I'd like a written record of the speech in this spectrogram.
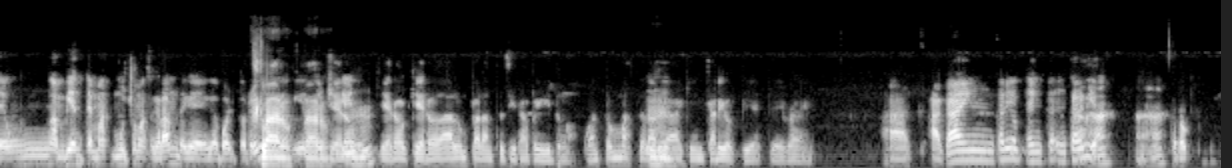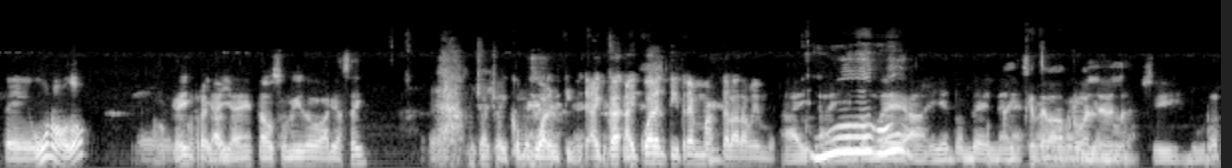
de un ambiente más mucho más grande que, Puerto Rico. Claro, claro. Quiero, quiero, quiero darle un paréntesis rapidito. ¿Cuántos Masters hay aquí en Caribbean, este, acá en, Caribe, en, en Caribbean. Ajá, Creo que uno o dos. Eh, ok, y allá en Estados Unidos, área 6. Ah, muchachos, hay como 43, hay, hay 43 máster ahora mismo. Ahí, ahí, es donde, ahí es donde el nene que te va a probar de verdad. Sí, duro.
